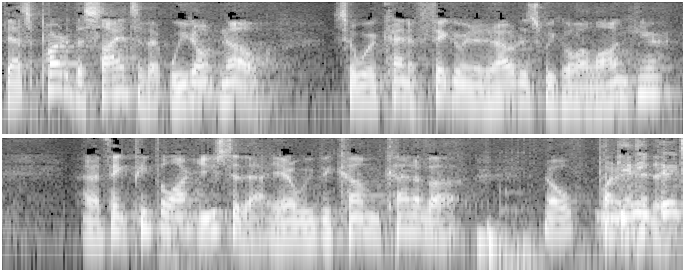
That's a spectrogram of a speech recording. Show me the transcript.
that's part of the science of it. We don't know. So we're kind of figuring it out as we go along here. And I think people aren't used to that. You know we become kind of a no pun Guinea intended pigs?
